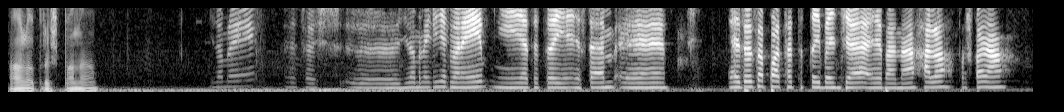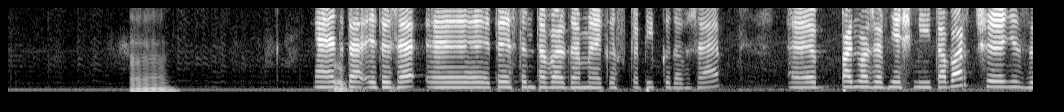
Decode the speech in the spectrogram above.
Halo, proszę pana. Dzień dobry. E, Cześć. e, Dzień dobry, dzień dobry. Nie, Ja tutaj jestem. e, e, To zapłata tutaj będzie e, pana. Halo, proszę pana. Eee, E, Dobrze. E, To jest ten towar do mojego sklepiku, dobrze. E, Pan może wnieść mi towar, czy nie, za-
